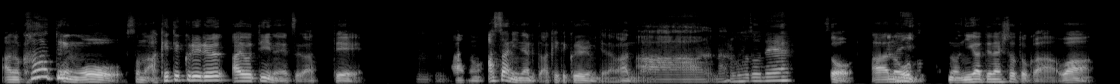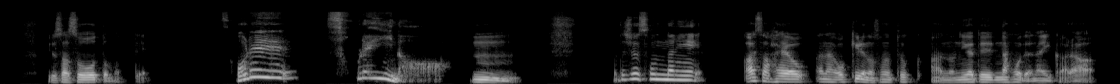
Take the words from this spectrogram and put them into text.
あのカーテンをその開けてくれる IoT のやつがあって、うんうんあの朝になると開けてくれるみたいなのがあるのよ。ああ、なるほどね。そう。あの、の苦手な人とかは良さそうと思って。それ、それいいな。うん。私はそんなに朝早起あなんか起きるのそのとあの苦手な方ではないから、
